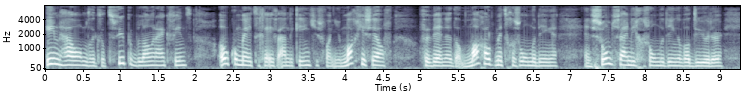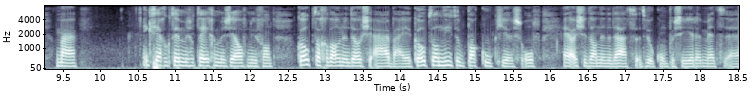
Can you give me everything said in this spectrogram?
omdat ik dat super belangrijk vind. Ook om mee te geven aan de kindjes van je mag jezelf verwennen. Dat mag ook met gezonde dingen. En soms zijn die gezonde dingen wat duurder. Maar ik zeg ook tegen mezelf nu van... koop dan gewoon een doosje aardbeien. Koop dan niet een pak koekjes. Of hè, als je dan inderdaad het wil compenseren met, uh,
